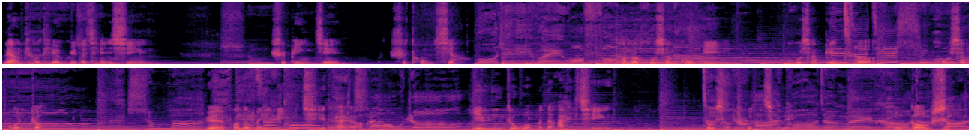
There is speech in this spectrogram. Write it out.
两条铁轨的前行，是并肩，是同向。他们互相鼓励，互相鞭策，互相关照。远方的魅力与期待啊，引领着我们的爱情，走向纯粹和高尚。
